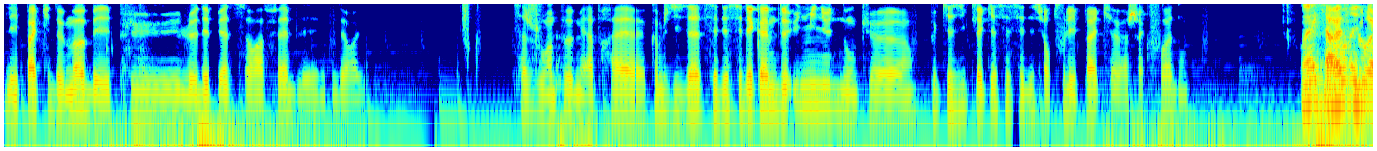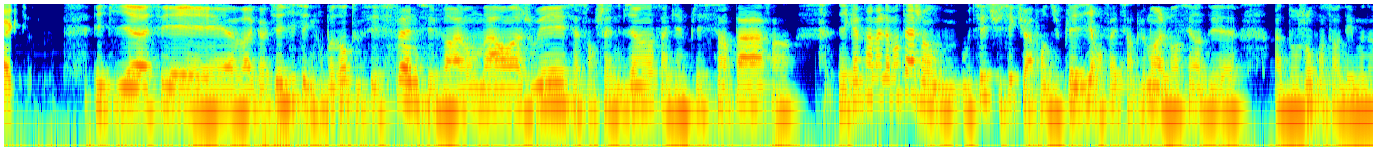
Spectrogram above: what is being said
les packs de mobs et plus le DPS sera faible et de. Ça joue un peu, mais après, euh, comme je disais, c'est des CD quand même de 1 minute, donc euh, on peut quasi claquer ses CD sur tous les packs euh, à chaque fois, donc Ouais, ça reste correct. Et puis, euh, c'est, euh, bah, comme tu as dit, c'est une composante où c'est fun, c'est vraiment marrant à jouer, ça s'enchaîne bien, c'est un gameplay sympa. Enfin, il y a quand même pas mal d'avantages, hein, où, où, tu sais, tu sais que tu vas prendre du plaisir en fait, simplement à lancer un, dé- un donjon contre un démono.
